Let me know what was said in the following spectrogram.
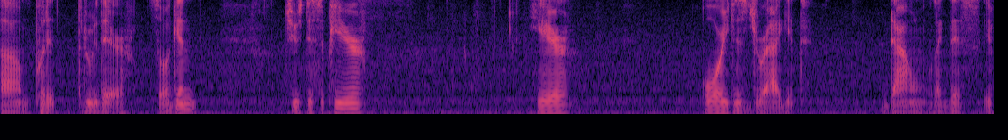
um, put it through there. So again, choose disappear here or you can just drag it down like this if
